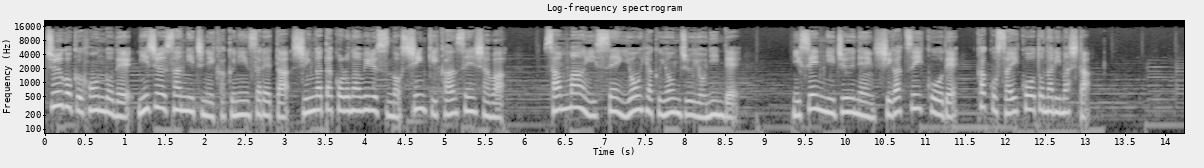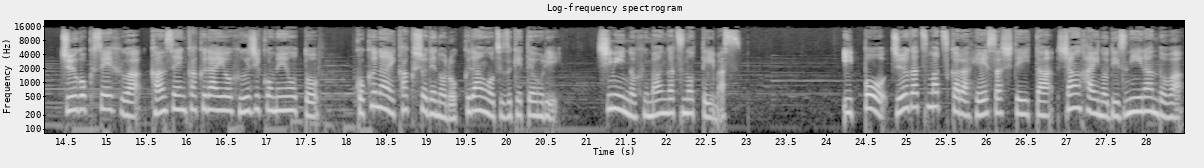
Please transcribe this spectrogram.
中国本土で23日に確認された新型コロナウイルスの新規感染者は3万1444人で2020年4月以降で過去最高となりました。中国政府は感染拡大を封じ込めようと国内各所でのロックダウンを続けており市民の不満が募っています。一方10月末から閉鎖していた上海のディズニーランドは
